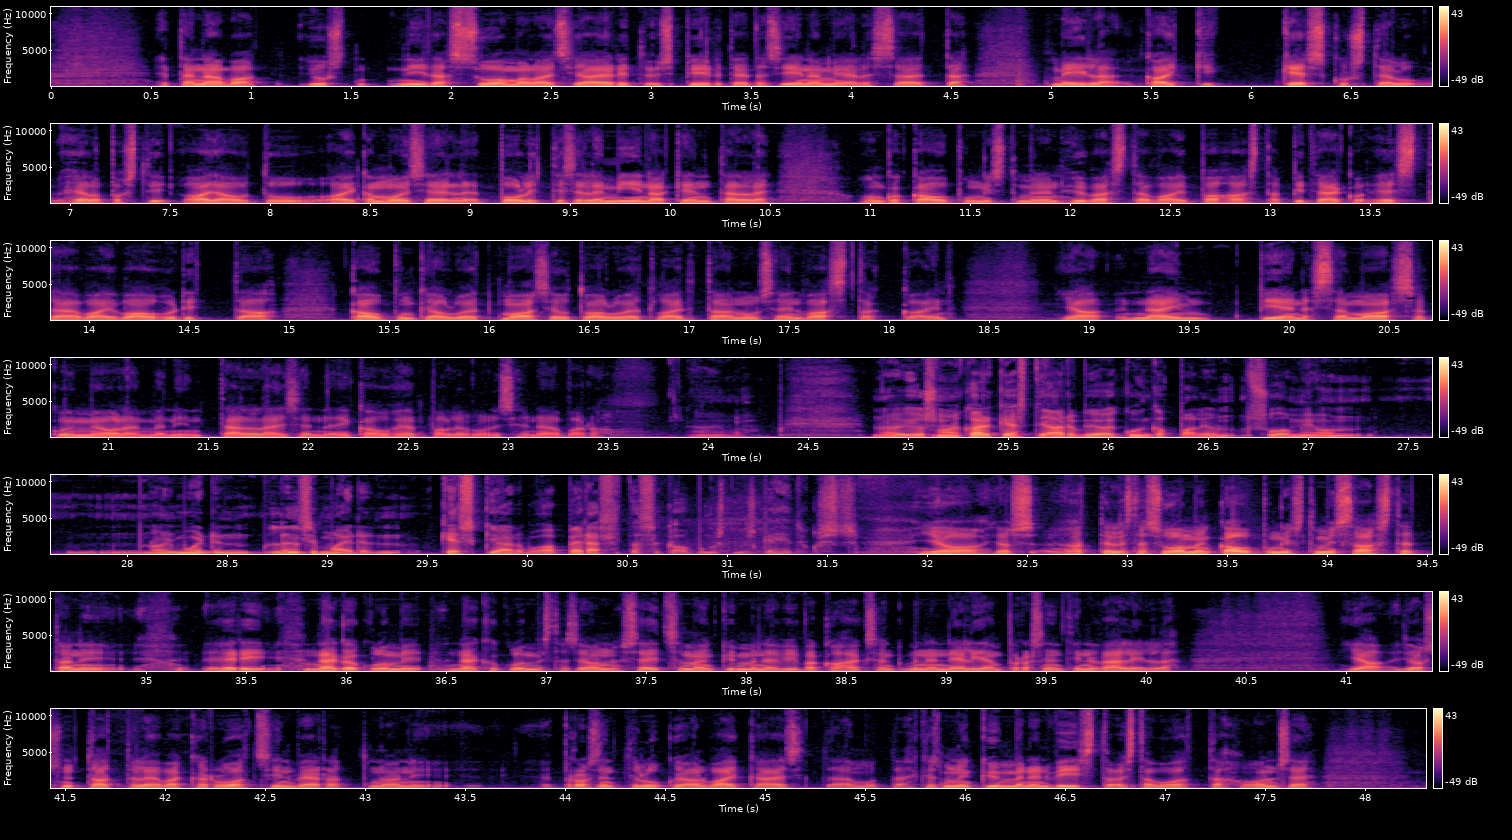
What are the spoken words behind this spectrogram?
Että nämä ovat just niitä suomalaisia erityispiirteitä siinä mielessä, että meillä kaikki keskustelu helposti ajautuu aikamoiselle poliittiselle miinakentälle. Onko kaupungistuminen hyvästä vai pahasta, pitääkö estää vai vauhdittaa. Kaupunkialueet, maaseutualueet laitetaan usein vastakkain. Ja näin pienessä maassa kuin me olemme, niin tällaisen ei kauhean paljon olisi enää varaa. No, jos noin karkeasti arvioi, kuinka paljon Suomi on noin muiden länsimaiden keskiarvoa perässä tässä kaupungistumiskehityksessä? Joo, jos ajattelee sitä Suomen kaupungistumisastetta, niin eri näkökulmi, näkökulmista se on 70-84 prosentin välillä. Ja jos nyt ajattelee vaikka Ruotsiin verrattuna, niin prosenttilukuja on vaikea esittää, mutta ehkä semmoinen 10-15 vuotta on se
